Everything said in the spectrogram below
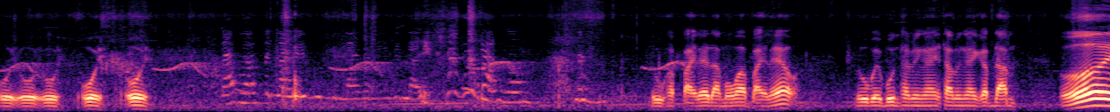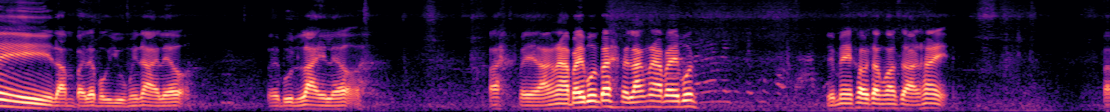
โอ้ยโอ้ยโอ้ยโอ้ยโอ้ยโอ้ยดำว่าเป็นไรไปบุญเป็นไรวันนี้เป็นไรดำงงดูครับไปแล้วดำบอกว่าไปแล้ว ดูใบบุญทำยังไงทำยังไงกับดำเอ้ยดำไปแล้วบอกอยู่ไม่ได้แล้วใบบุญไล่แล้วไปไปล้างหน้าไปบุญไปไปล้างหน้าไปบุญแล้วไม่จะเป็นผู้ขอสารเดี๋ยวแม่เข้าไปทำความสะอาดให้ไป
